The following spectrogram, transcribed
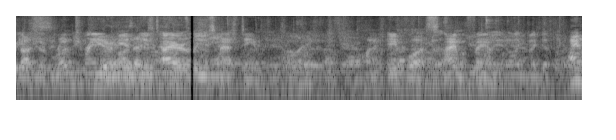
about to run train on the entire OU Smash team. A plus. I am a fan. I'm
